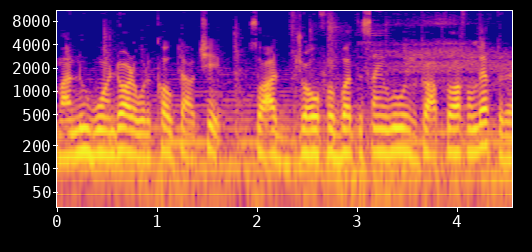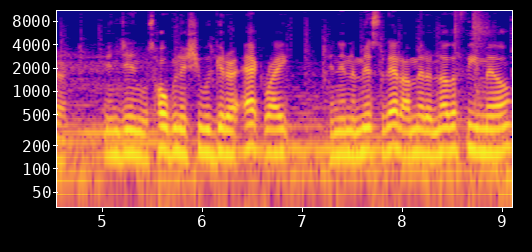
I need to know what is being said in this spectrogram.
my newborn daughter with a coked out chick. So I drove her butt to St. Louis, dropped her off and left her there. And then was hoping that she would get her act right and in the midst of that, I met another female.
